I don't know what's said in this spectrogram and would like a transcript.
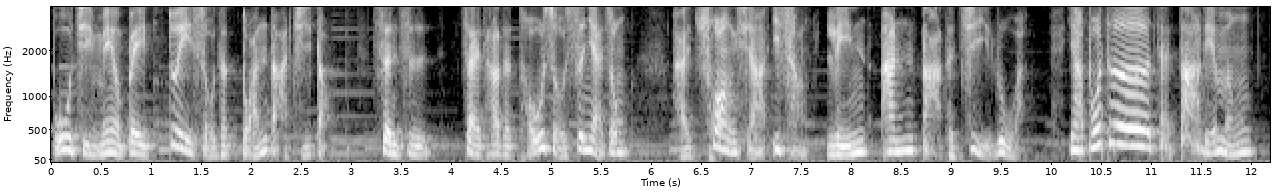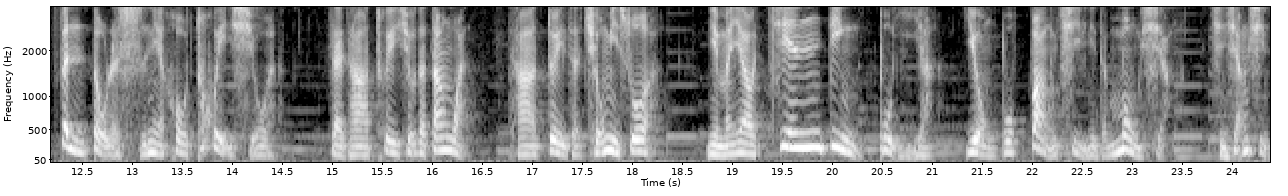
不仅没有被对手的短打击倒，甚至在他的投手生涯中，还创下一场零安打的记录啊！亚伯特在大联盟奋斗了十年后退休啊，在他退休的当晚，他对着球迷说啊：“你们要坚定不移啊，永不放弃你的梦想，请相信，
